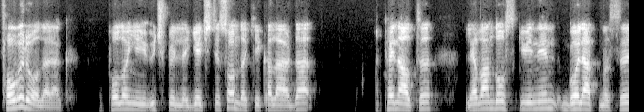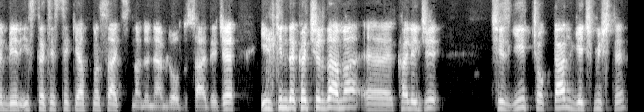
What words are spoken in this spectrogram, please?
favori olarak Polonya'yı 3-1 ile geçti. Son dakikalarda penaltı Lewandowski'nin gol atması, bir istatistik yapması açısından önemli oldu sadece. İlkinde kaçırdı ama e, kaleci çizgiyi çoktan geçmişti.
